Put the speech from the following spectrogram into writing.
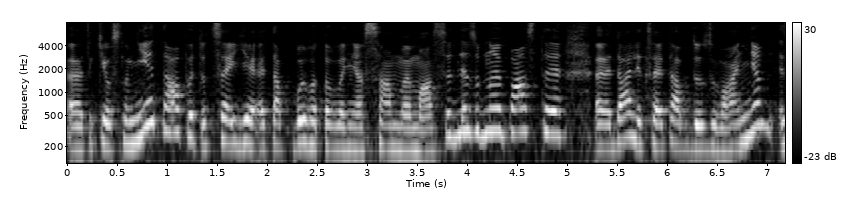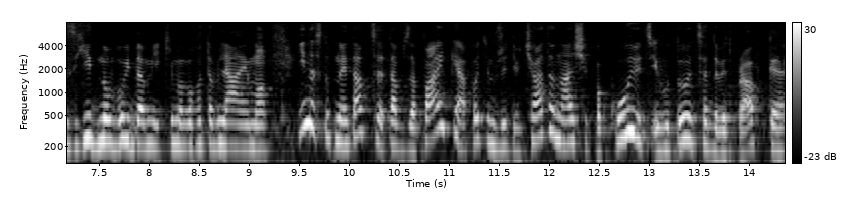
е, такі основні етапи, то це є етап виготовлення саме маси для зубної пасти. Е, далі це етап дозування згідно видам, які ми виготовляємо. І наступний етап це етап запайки, а потім вже дівчата наші пакують і готуються до відправки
